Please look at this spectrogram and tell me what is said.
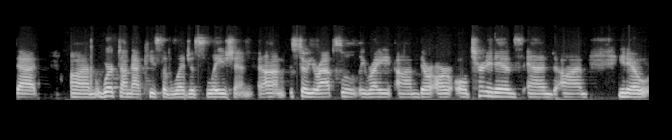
that um, worked on that piece of legislation. Um, so you're absolutely right. Um, there are alternatives, and um, you know,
